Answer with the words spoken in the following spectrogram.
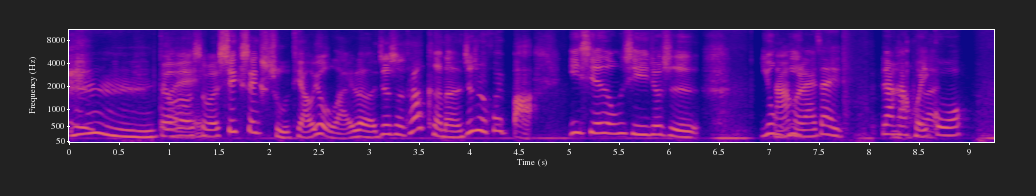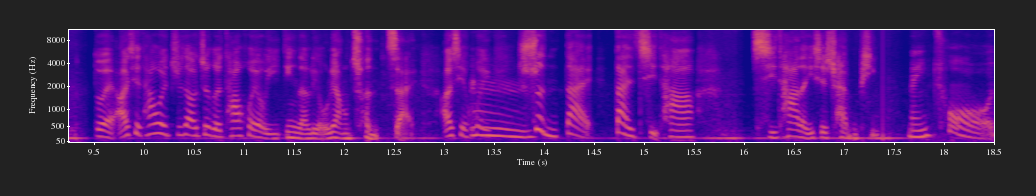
嗯，对，什么 shake shake 薯条又来了，就是他可能就是会把一些东西就是用拿回来再让它回锅。对，而且他会知道这个，他会有一定的流量存在，而且会嗯顺带带起他其他的一些产品。没错，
